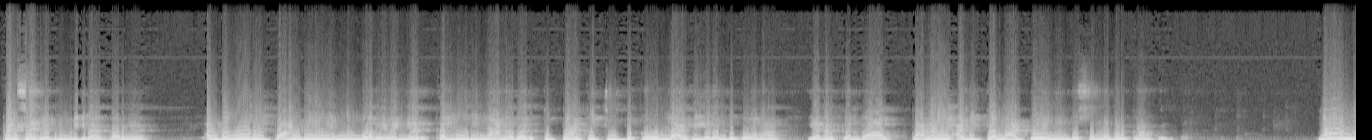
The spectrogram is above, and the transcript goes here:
கடைசியாக எப்படி முடிக்கிறார் பாருங்க. அந்த ஊரில் பாண்டியன் என்னும் ஒரு இளைஞர் கல்லூரி மாணவர் துப்பாக்கி சூட்டுக்கு உள்ளாகி இறந்து போனார். எதற்கென்றால் பறை அடிக்க மாட்டேன் என்று சொன்னதற்காக. நான் அந்த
